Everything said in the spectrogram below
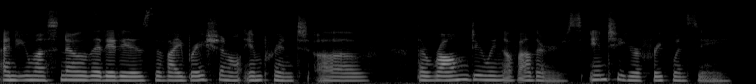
And you must know that it is the vibrational imprint of the wrongdoing of others into your frequency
